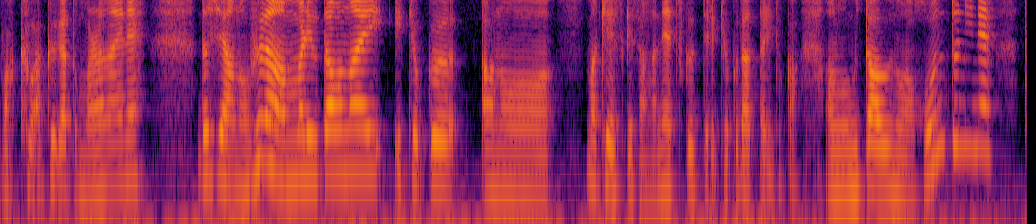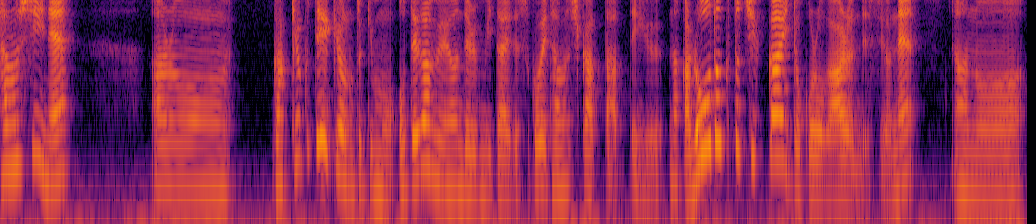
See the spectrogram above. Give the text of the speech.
う、ワクワクが止まらないね。私、あの、普段あんまり歌わない曲、あのまあ、ケイスケさんがね、作ってる曲だったりとか、あの、歌うのは本当にね、楽しいね。あの楽曲提供の時もお手紙を読んでるみたいですごい楽しかったっていう、なんか朗読と近いところがあるんですよね。あの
